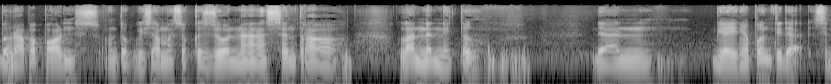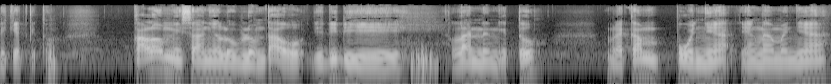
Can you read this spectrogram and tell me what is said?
beberapa pounds untuk bisa masuk ke zona central London itu dan biayanya pun tidak sedikit gitu kalau misalnya lu belum tahu jadi di London itu mereka punya yang namanya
